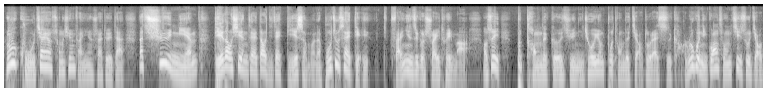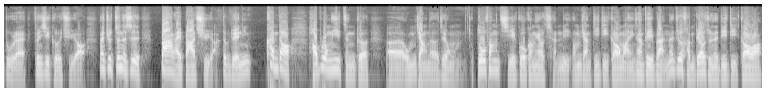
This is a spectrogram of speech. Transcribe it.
如果股价要重新反映衰退段，那去年跌到现在到底在跌什么呢？不就在跌反映这个衰退嘛？啊，所以不同的格局，你就会用不同的角度来思考。如果你光从技术角度来分析格局哦，那就真的是扒来扒去啊，对不对？你。看到好不容易整个呃，我们讲的这种多方结构刚要成立，我们讲底底高嘛，你看费半，那就很标准的底底高啊，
